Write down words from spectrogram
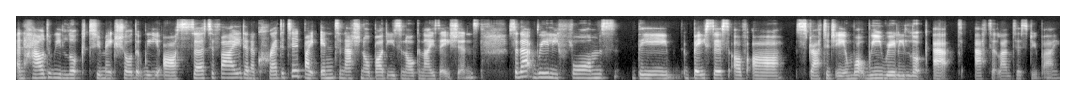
And how do we look to make sure that we are certified and accredited by international bodies and organizations so that really forms the basis of our strategy and what we really look at at Atlantis Dubai.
